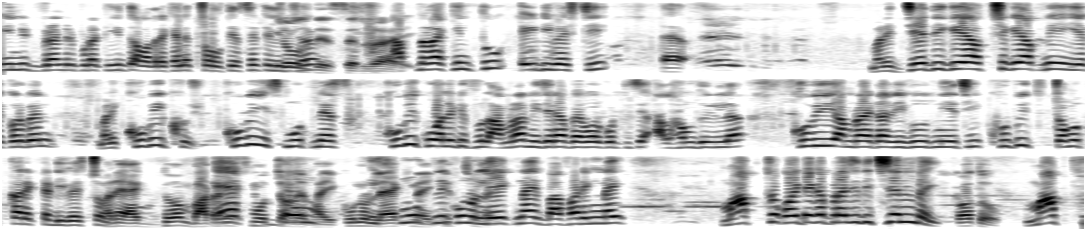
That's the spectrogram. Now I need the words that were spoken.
ইউনিট ব্র্যান্ডের প্রোডাক্ট কিন্তু আমাদের এখানে চলতেছে টেলিভিশন। আপনারা কিন্তু এই ডিভাইসটি মানে যেদিকে হচ্ছে গিয়ে আপনি ইয়ে করবেন মানে খুবই খুবই স্মুথনেস খুবই কোয়ালিটিফুল আমরা নিজেরা ব্যবহার করতেছি আলহামদুলিল্লাহ। খুবই আমরা এটা রিভিউ নিয়েছি খুবই চমৎকার একটা ডিভাইস চলে। মানে একদম বাটারি স্মুথ চলে ভাই কোনো ল্যাগ নাই কোনো। লেক নাই বাফারিং নাই। মাত্র কয় টাকা প্রাইসে দিচ্ছেন ভাই? কত? মাত্র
